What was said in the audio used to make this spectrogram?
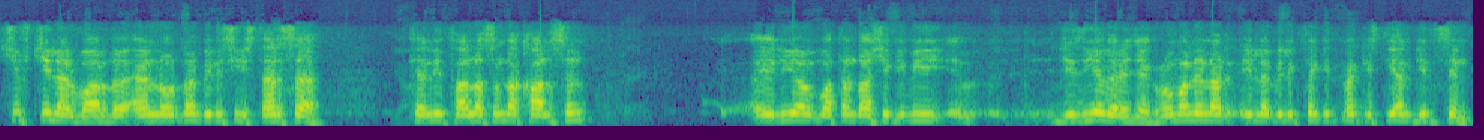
çiftçiler vardı. En oradan birisi isterse kendi tarlasında kalsın. Eliye vatandaşı gibi e, cizye verecek. Romalılar ile birlikte gitmek isteyen gitsin.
